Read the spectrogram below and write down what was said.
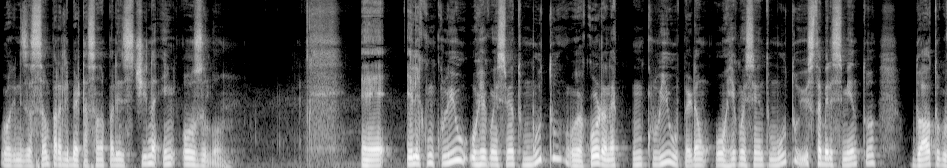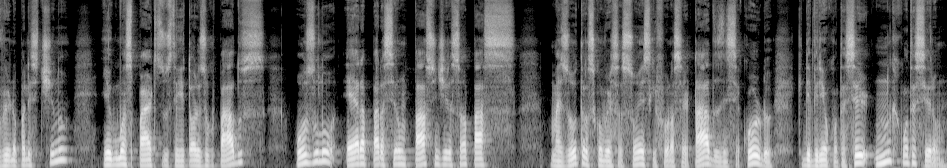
Organização para a Libertação da Palestina, em Oslo. É, ele concluiu o reconhecimento mútuo, o acordo né, incluiu perdão, o reconhecimento mútuo e o estabelecimento do autogoverno palestino em algumas partes dos territórios ocupados. Oslo era para ser um passo em direção à paz, mas outras conversações que foram acertadas nesse acordo, que deveriam acontecer, nunca aconteceram.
